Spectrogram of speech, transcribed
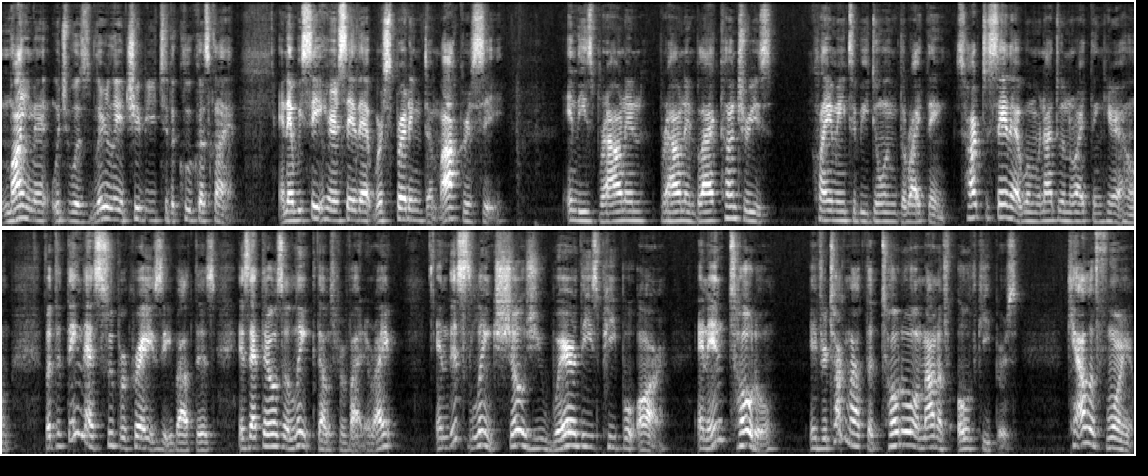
monument, which was literally a tribute to the Ku Klux Klan. And then we sit here and say that we're spreading democracy in these brown and brown and black countries claiming to be doing the right thing. It's hard to say that when we're not doing the right thing here at home. But the thing that's super crazy about this is that there was a link that was provided, right? And this link shows you where these people are. And in total, if you're talking about the total amount of oath keepers, California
